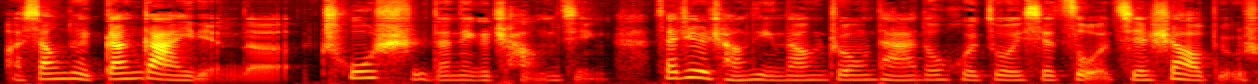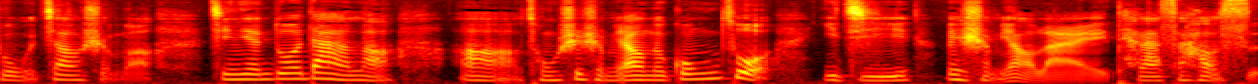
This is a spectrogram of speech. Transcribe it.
啊相对尴尬一点的初识的那个场景。在这个场景当中，大家都会做一些自我介绍，比如说我叫什么，今年多大了啊，从事什么样的工作，以及为什么要来泰拉斯 house。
